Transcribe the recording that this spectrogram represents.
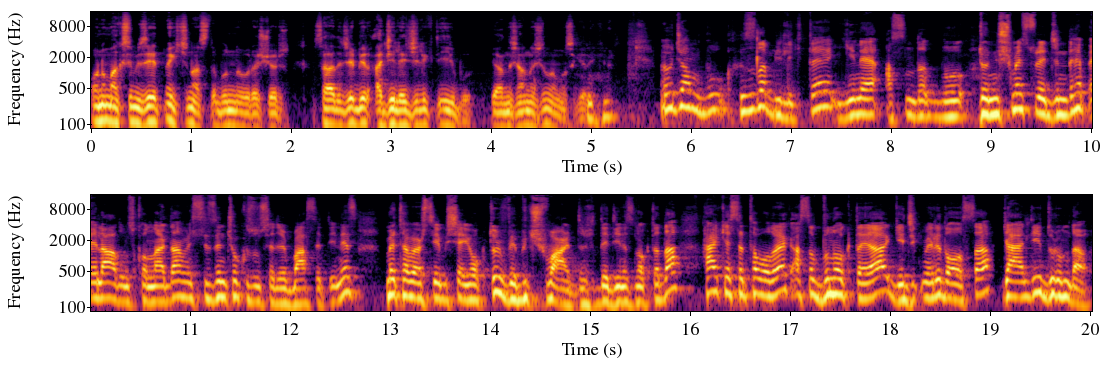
onu maksimize etmek için aslında bununla uğraşıyoruz. Sadece bir acelecilik değil bu. Yanlış anlaşılmaması gerekiyor. Ve hocam bu hızla birlikte yine aslında bu dönüşme sürecinde hep ele aldığımız konulardan ve sizin çok uzun süredir bahsettiğiniz Metaverse diye bir şey yoktur, Web 3 vardır dediğiniz noktada herkes de tam olarak aslında bu noktaya gecikmeli de olsa geldiği durumda.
